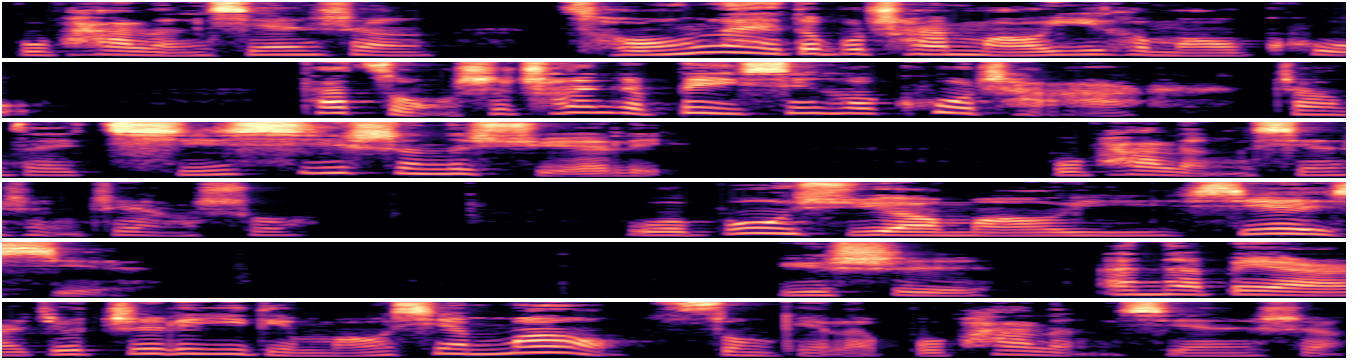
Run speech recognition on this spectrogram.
不怕冷先生从来都不穿毛衣和毛裤，他总是穿着背心和裤衩儿，站在齐膝深的雪里。不怕冷先生这样说：“我不需要毛衣，谢谢。”于是安娜贝尔就织了一顶毛线帽送给了不怕冷先生。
